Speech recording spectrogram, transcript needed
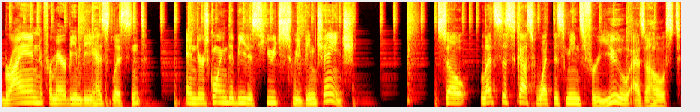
Brian from Airbnb has listened, and there's going to be this huge sweeping change. So let's discuss what this means for you as a host.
